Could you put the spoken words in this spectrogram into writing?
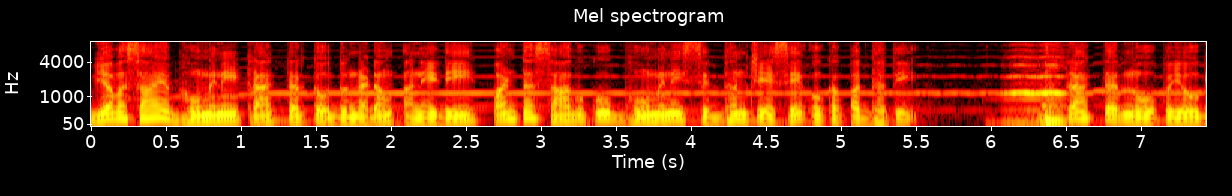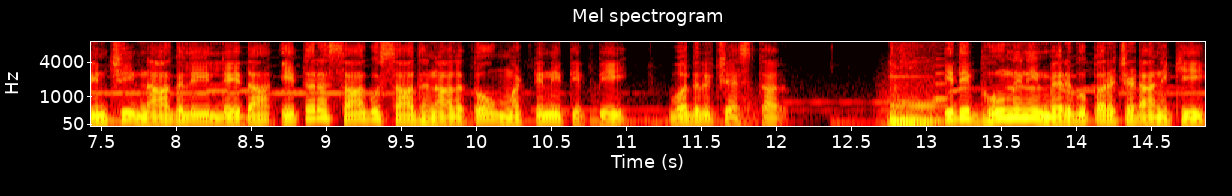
వ్యవసాయ భూమిని ట్రాక్టర్తో దున్నడం అనేది పంట సాగుకు భూమిని సిద్ధం చేసే ఒక పద్ధతి. ట్రాక్టర్ను ఉపయోగించి నాగలి లేదా ఇతర సాగు సాధనాలతో మట్టిని తిప్పి వదులు చేస్తారు. ఇది భూమిని మెరుగుపరచడానికి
